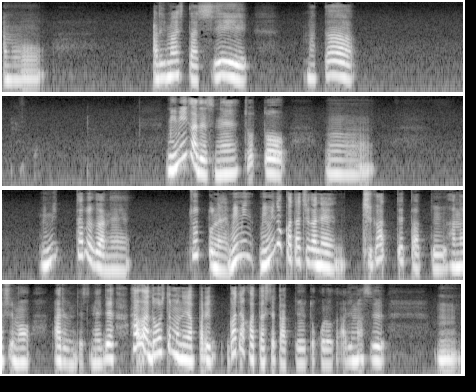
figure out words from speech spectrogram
あのー、ありましたし、また、耳がですね、ちょっと、うん、耳たぶがね、ちょっとね、耳、耳の形がね、違ってたっていう話もあるんですね。で、歯がどうしてもね、やっぱりガタガタしてたっていうところがあります。うん。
